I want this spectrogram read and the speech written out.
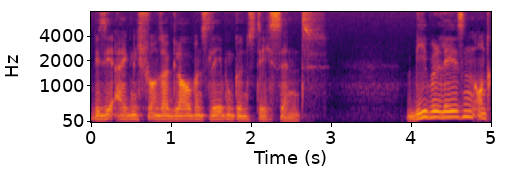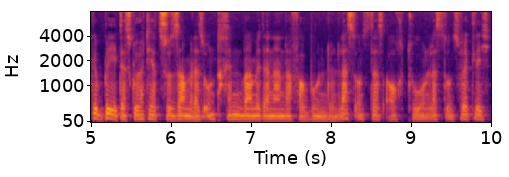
wie sie eigentlich für unser Glaubensleben günstig sind. Bibellesen und Gebet, das gehört ja zusammen, das ist untrennbar miteinander verbunden. Lasst uns das auch tun. Lasst uns wirklich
